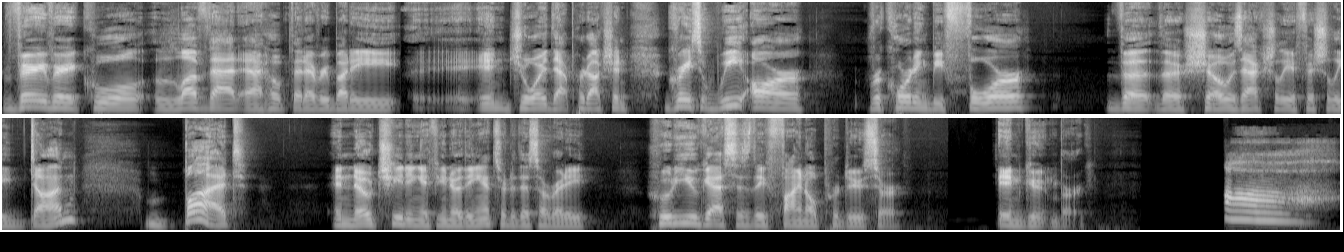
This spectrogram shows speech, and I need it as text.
very, very cool. Love that. And I hope that everybody uh, enjoyed that production. Grace, we are recording before the the show is actually officially done. But and no cheating if you know the answer to this already. Who do you guess is the final producer in Gutenberg? Oh,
